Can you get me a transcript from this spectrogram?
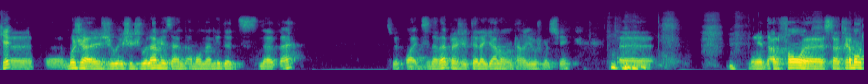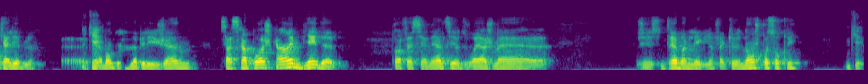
Euh, euh, moi, j'ai joué, j'ai joué là à, mes an- à mon année de 19 ans. Ouais, 19 ans, parce que j'étais légal en Ontario, je me souviens. Euh, mais dans le fond, euh, c'est un très bon calibre. là. Euh, OK. Très bon pour développer les jeunes. Ça se rapproche quand même bien de sais, Il y a du voyagement. euh, j'ai- c'est une très bonne ligue. Là. Fait que non, je ne suis pas surpris. OK.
